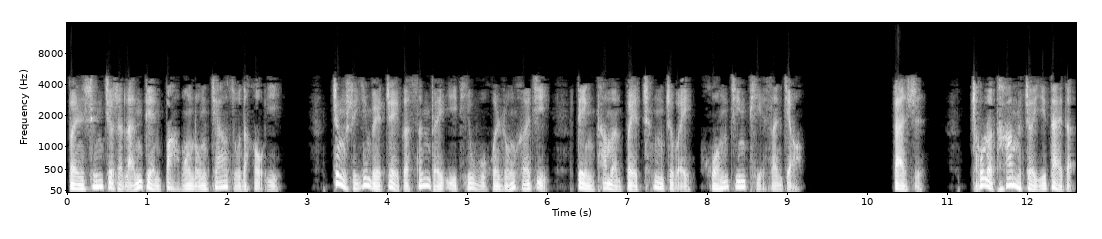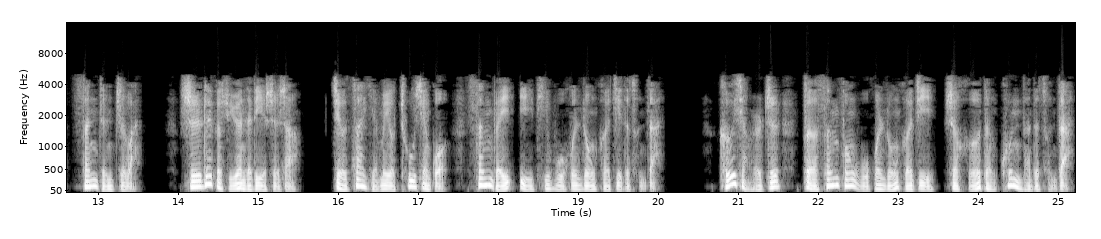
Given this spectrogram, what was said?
本身就是蓝电霸王龙家族的后裔，正是因为这个三维一体武魂融合技，令他们被称之为黄金铁三角。但是，除了他们这一代的三人之外，史莱克学院的历史上就再也没有出现过三维一体武魂融合技的存在。可想而知，这三方武魂融合技是何等困难的存在，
